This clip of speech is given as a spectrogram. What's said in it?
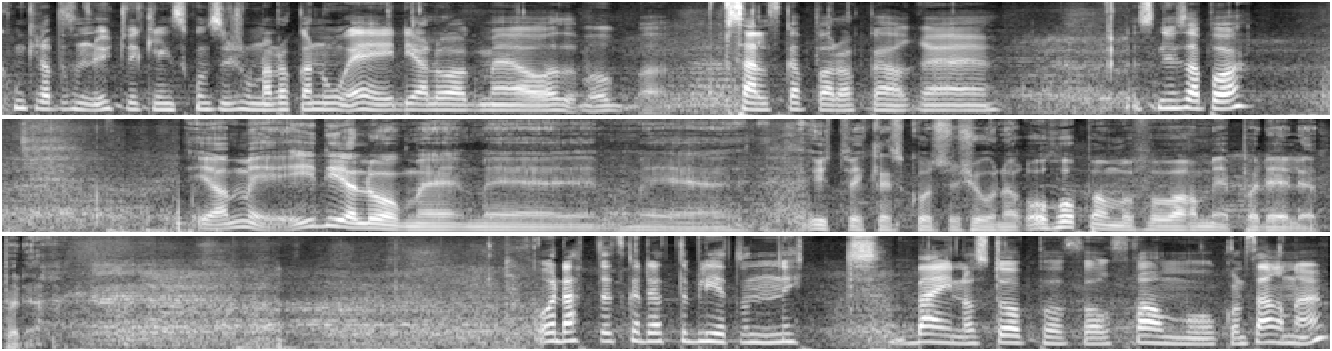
konkrete sånn utviklingskonsesjoner dere nå er i dialog med, og, og selskaper dere eh, snuser på? Ja, vi er i dialog med, med, med utviklingskonsesjoner og håper vi får være med på det løpet der. Og dette, Skal dette bli et nytt bein å stå på for Framo-konsernet?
